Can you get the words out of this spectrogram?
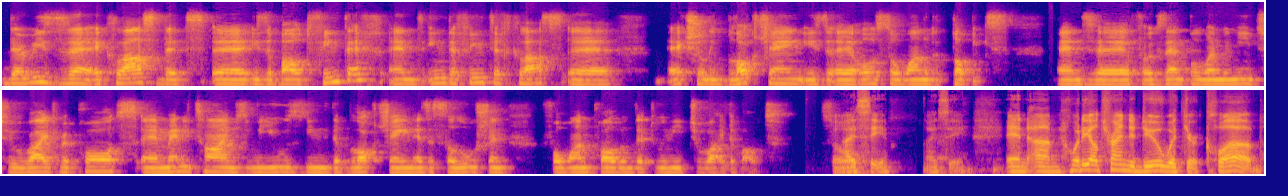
there is a class that uh, is about fintech, and in the fintech class, uh, actually blockchain is uh, also one of the topics. And uh, for example, when we need to write reports, uh, many times we using the blockchain as a solution for one problem that we need to write about. So I see, I see. And um, what are y'all trying to do with your club?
